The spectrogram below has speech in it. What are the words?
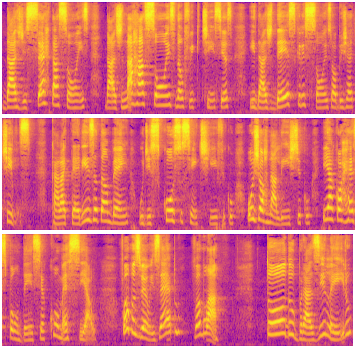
das dissertações, das narrações não fictícias e das descrições objetivas. Caracteriza também o discurso científico, o jornalístico e a correspondência comercial. Vamos ver um exemplo? Vamos lá. Todo brasileiro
